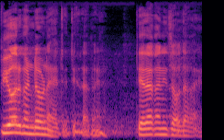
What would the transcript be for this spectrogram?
प्युअर गंडवणं आहे ते तेरा काय तेरा कानी चौदा काय.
